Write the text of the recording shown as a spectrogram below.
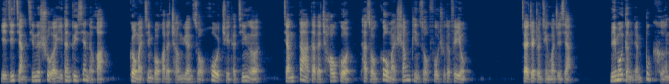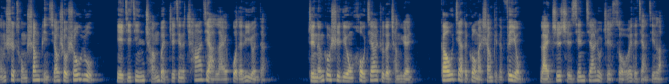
以及奖金的数额一旦兑现的话，购买金箔画的成员所获取的金额将大大的超过他所购买商品所付出的费用。在这种情况之下，李某等人不可能是从商品销售收入。以及经营成本之间的差价来获得利润的，只能够是利用后加入的成员高价的购买商品的费用来支持先加入者所谓的奖金了。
